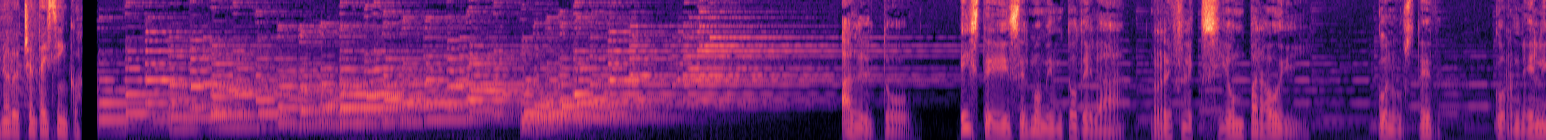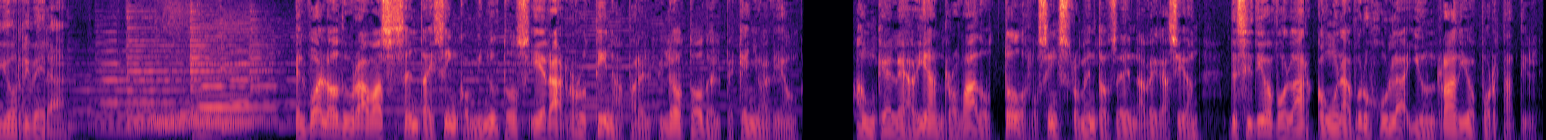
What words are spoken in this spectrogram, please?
906985. Alto. Este es el momento de la reflexión para hoy. Con usted, Cornelio Rivera. El vuelo duraba 65 minutos y era rutina para el piloto del pequeño avión. Aunque le habían robado todos los instrumentos de navegación, decidió volar con una brújula y un radio portátil.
